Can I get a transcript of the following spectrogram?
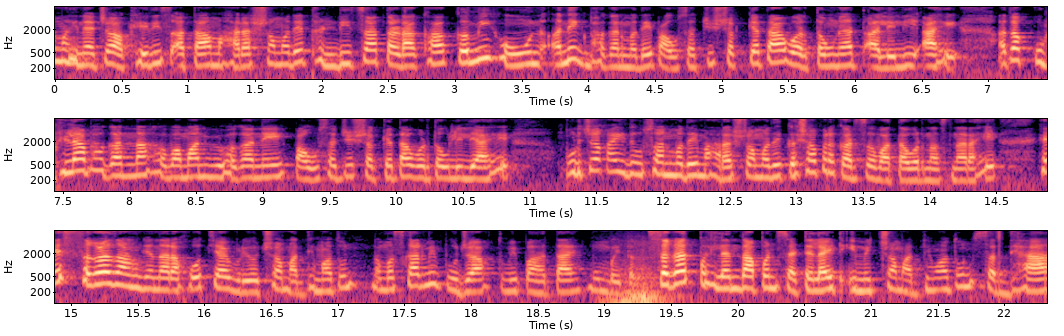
महिन्याच्या अखेरीस आता महाराष्ट्रामध्ये थंडीचा तडाखा कमी होऊन अनेक भागांमध्ये पावसाची शक्यता वर्तवण्यात आलेली आहे. आता कुठल्या भागांना हवामान विभागाने पावसाची शक्यता वर्तवलेली आहे? पुढच्या काही दिवसांमध्ये महाराष्ट्रामध्ये कशा प्रकारचं वातावरण असणार आहे हे सगळं जाणून घेणार आहोत या व्हिडिओच्या माध्यमातून. नमस्कार मी पूजा. तुम्ही पाहताय मुंबईत. सगळ्यात पहिल्यांदा आपण सॅटेलाइट इमेजच्या माध्यमातून सध्या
